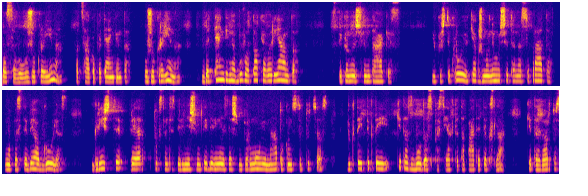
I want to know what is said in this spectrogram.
Balsavau už ukrainą atsako patenkinta. Už ukrainą. Bet ten gi nebuvo tokio varianto. Staiga nušvinta akys juk iš tikrųjų kiek žmonių šito nesuprato nepastebėjo apgaulės grįžti prie tūkstantis devyni šimtai devyniasdešimt pirmųjų metų konstitucijos. Juk tai tiktai kitas būdas pasiekti tą patį tikslą. Kita vertus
